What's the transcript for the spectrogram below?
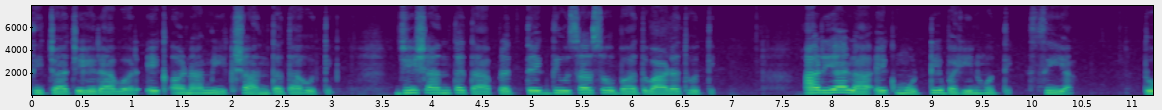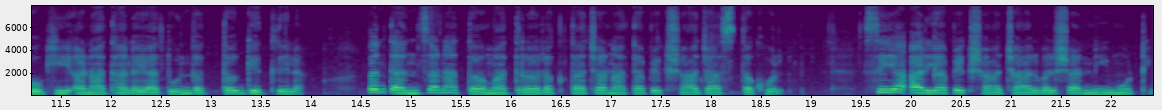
तिच्या चेहऱ्यावर एक अनामिक शांतता होती जी शांतता प्रत्येक दिवसासोबत वाढत होती. आर्याला एक मोठी बहीण होती. सिया. दोघी अनाथालयातून दत्तक घेतलेल्या. पण त्यांचं नातं मात्र रक्ताच्या नात्यापेक्षा जास्त खोल. सिया आर्यापेक्षा चार वर्षांनी मोठी.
